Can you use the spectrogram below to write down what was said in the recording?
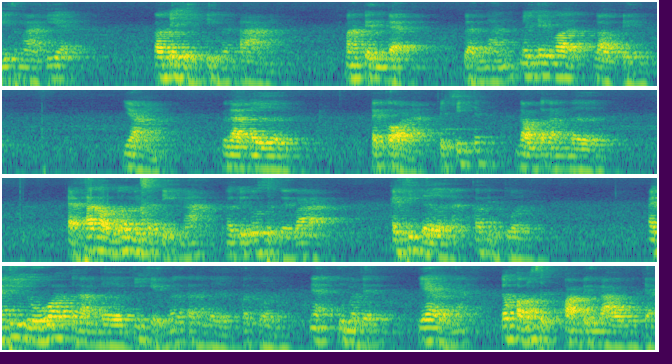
มีสมาธิเราจะเห็นสิ่งต่างๆมันเป็นแบบแบบนั้นไม่ใช่ว่าเราเป็น อย่างเวลาเดิน แต่ก่อนอะ จะคิดว่าเรากำลังเดิน แต่ถ้าเราเริ่มมีสตินะ เราจะรู้สึกเลยว่าไอ้ที่เดินอะ ก็เป็นตัว ไอ้ที่รู้ว่ากำลังเดินที่เห็นว่ากำลังเดินก็ตัวเนี่ยคือมันจะแยกแบบนี้แล้วความรู้สึกความเป็นเรามันจะ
